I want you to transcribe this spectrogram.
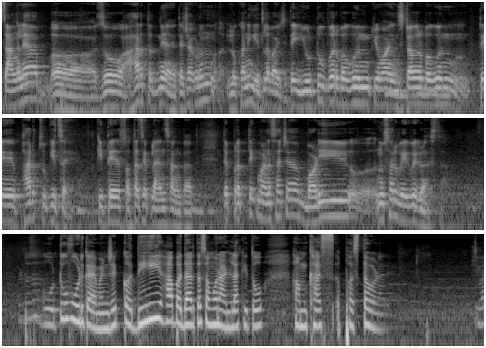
चांगल्या जो आहार तज्ज्ञ आहे त्याच्याकडून लोकांनी घेतलं पाहिजे. ते यूट्यूबवर बघून किंवा इन्स्टावर बघून ते फार चुकीचं आहे की ते स्वतःचे प्लॅन सांगतात. ते प्रत्येक माणसाच्या बॉडीनुसार वेगवेगळं असतं. तुझं गो टू फूड काय? म्हणजे कधीही हा पदार्थ समोर आणला की तो हमखास फस्त होणार आहे. किंवा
